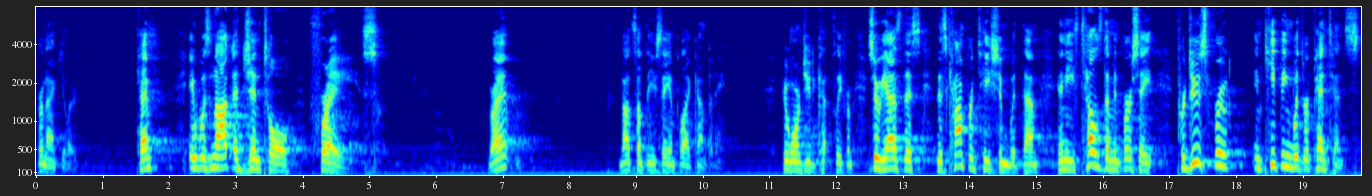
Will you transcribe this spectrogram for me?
vernacular. Okay? It was not a gentle phrase. Right? Not something you say in polite company. Who warned you to flee from? So he has this, this confrontation with them, and he tells them in verse 8 produce fruit in keeping with repentance.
